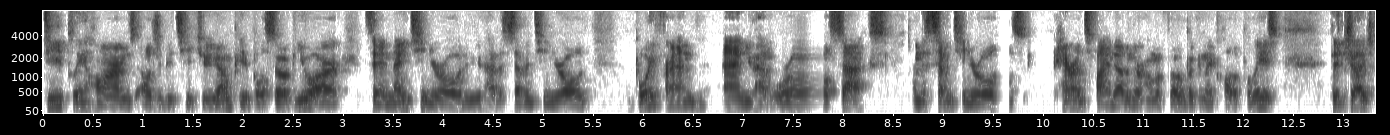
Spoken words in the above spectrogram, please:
deeply harms LGBTQ young people. So if you are, say, a 19 year old and you have a 17 year old boyfriend and you have oral sex, and the 17 year old's parents find out and they're homophobic and they call the police, the judge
